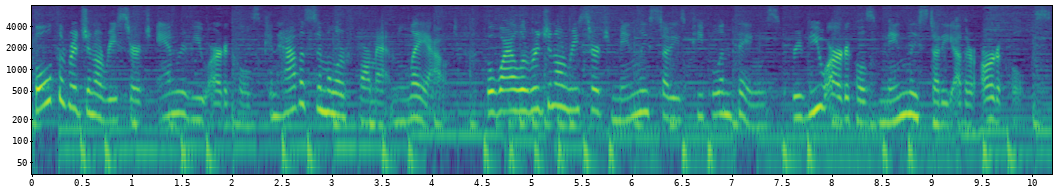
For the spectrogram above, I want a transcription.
Both original research and review articles can have a similar format and layout, but while original research mainly studies people and things, review articles mainly study other articles.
